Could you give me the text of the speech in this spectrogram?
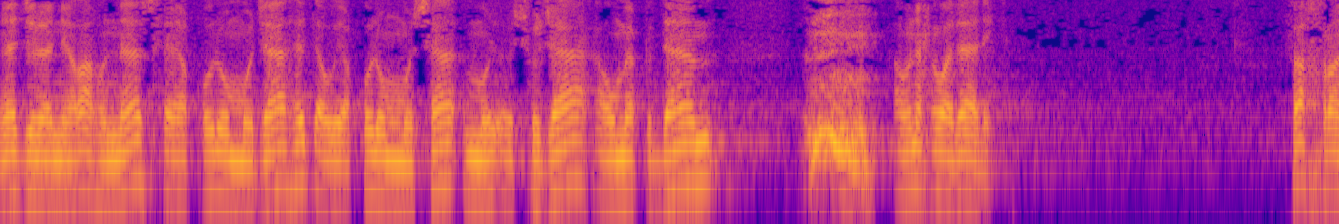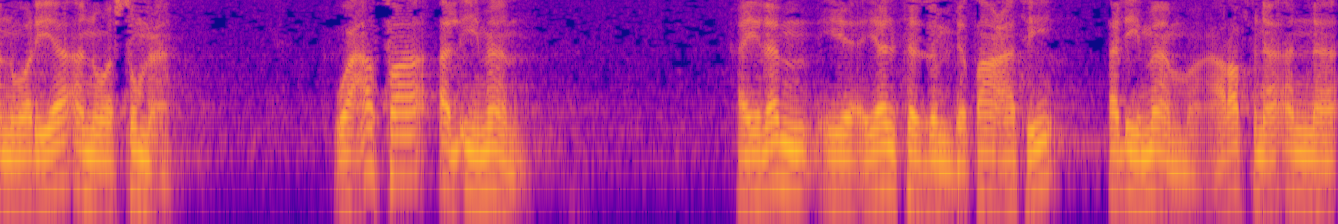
من أجل أن يراه الناس فيقولون مجاهد أو يقولون شجاع أو مقدام أو نحو ذلك. فخرا ورياء وسمعة وعصى الإمام. أي لم يلتزم بطاعة الإمام. عرفنا أن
